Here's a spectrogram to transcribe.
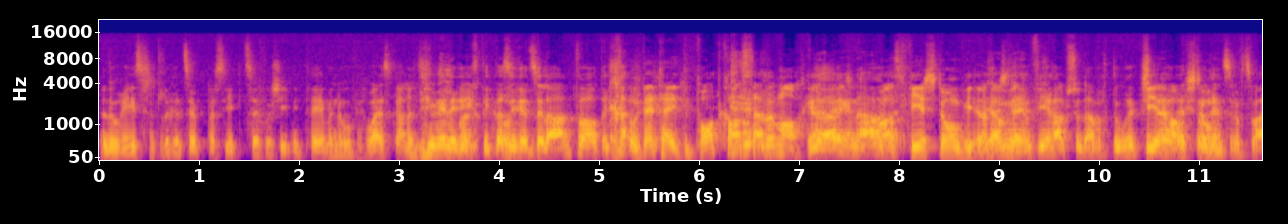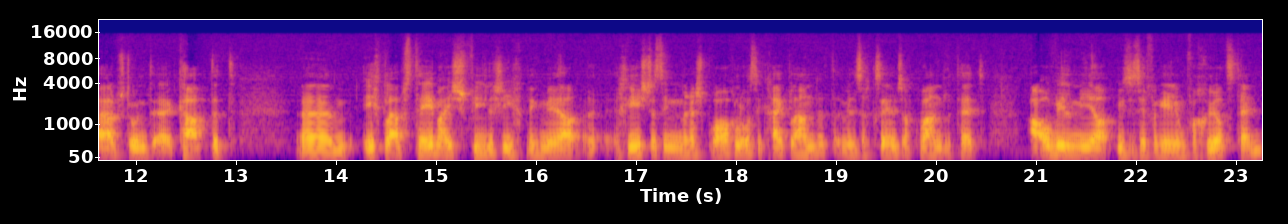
Ja, du reißt natürlich jetzt etwa 17 verschiedene Themen auf. Ich weiß gar nicht, in welche Richtung dass ich jetzt antworten soll. Und dort habt ihr Podcast gemacht, gell? Ja, genau. Was, vier Stunden? Was ja, wir haben viereinhalb Stunden einfach durchgeschnitten und haben es auf zweieinhalb Stunden äh, gecuttet. Ähm, ich glaube, das Thema ist vielschichtig. Wir äh, Christen sind in einer Sprachlosigkeit gelandet, weil sich die Gesellschaft gewandelt hat. Auch weil wir unser Evangelium verkürzt haben.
